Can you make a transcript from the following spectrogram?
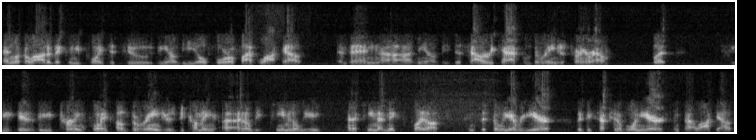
And look, a lot of it can be pointed to you know the 0405 lockout, and then uh, you know the, the salary cap of the Rangers turning around. But he is the turning point of the Rangers becoming a, an elite team in the league and a team that makes the playoffs consistently every year, with the exception of one year since that lockout,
